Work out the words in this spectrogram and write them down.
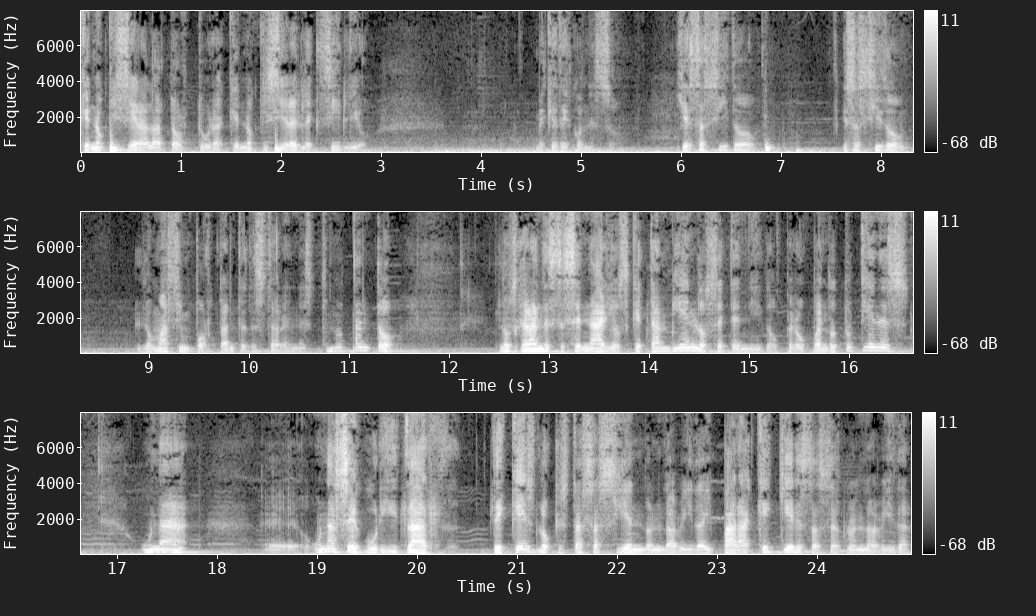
que no quisiera la tortura, que no quisiera el exilio. Me quedé con eso. Y eso ha sido, ha sido lo más importante de estar en esto. No tanto los grandes escenarios, que también los he tenido, pero cuando tú tienes una, eh, una seguridad de qué es lo que estás haciendo en la vida y para qué quieres hacerlo en la vida,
